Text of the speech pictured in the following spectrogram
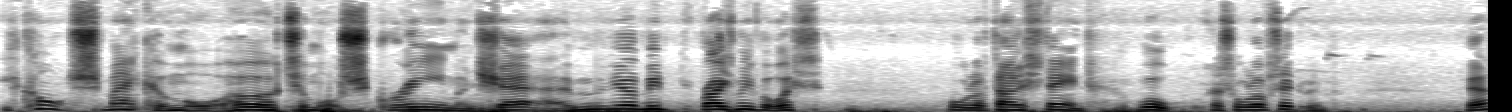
you can't smack 'em or hurt 'em or scream and shout at 'em. Have you heard me raise my voice? All I've done is stand. Well, that's all I've said to him. Yeah?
